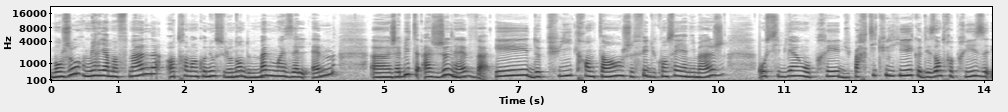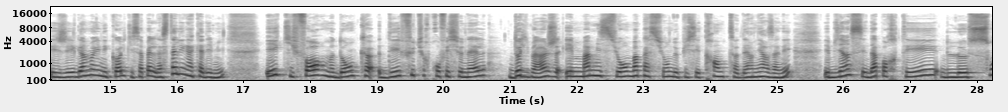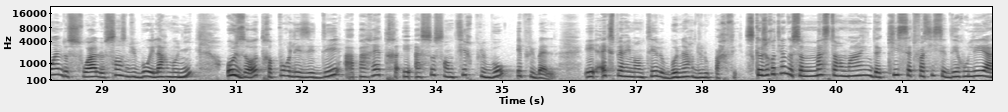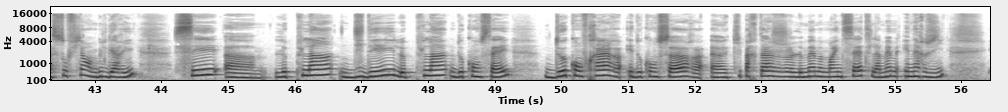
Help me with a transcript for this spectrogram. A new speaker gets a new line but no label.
Bonjour, Myriam Hoffman, autrement connue sous le nom de Mademoiselle M. Euh, j'habite à Genève et depuis 30 ans, je fais du conseil en image, aussi bien auprès du particulier que des entreprises. Et j'ai également une école qui s'appelle la Styling Academy et qui forme donc des futurs professionnels de l'image et ma mission, ma passion depuis ces 30 dernières années, eh bien, c'est d'apporter le soin de soi, le sens du beau et l'harmonie aux autres pour les aider à paraître et à se sentir plus beau et plus belle et expérimenter le bonheur du look parfait. Ce que je retiens de ce mastermind qui cette fois-ci s'est déroulé à Sofia en Bulgarie, c'est euh, le plein d'idées, le plein de conseils de confrères et de consoeurs euh, qui partagent le même mindset, la même énergie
